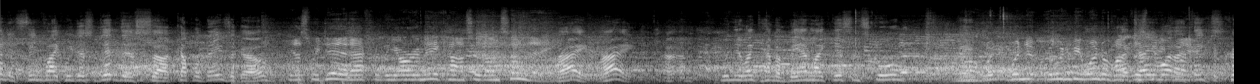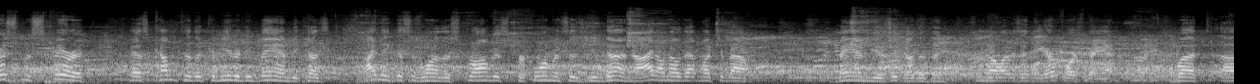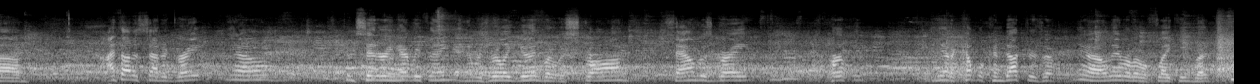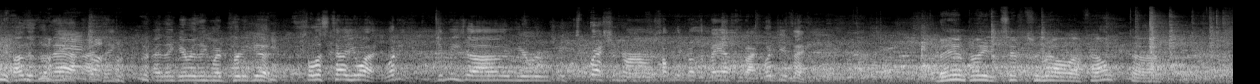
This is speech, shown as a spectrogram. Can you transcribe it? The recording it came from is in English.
band. It seems like we just did this uh, a couple days ago. Yes, we did after the RMA concert on Sunday. Right, right. Uh, wouldn't you like to have a band like this in school? I mean, oh, wouldn't, it, wouldn't it be wonderful? I tell you what, I think the Christmas spirit has come to the community band because I think this is one of the strongest performances you've done. Now, I don't know that much about band music other than, you know, I was in the Air Force band. Right. But um, I thought it sounded great, you know, considering everything, and it was really good, but it was strong. Sound was great, perfect. You had a couple conductors that, you know, they were a little flaky, but other than that, I think I think everything went pretty good. So let's tell you what. What give me uh, your expression or something about the band tonight. What do you think? The band played exceptionally well. I felt uh,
